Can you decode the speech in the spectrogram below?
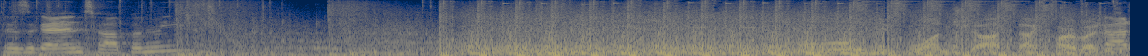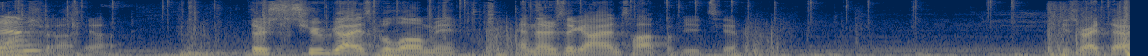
There's a guy on top of me. Oh, he's one shot. That carbide Got is him? one shot. Yeah. There's two guys below me, and there's a guy on top of you too. He's right there.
